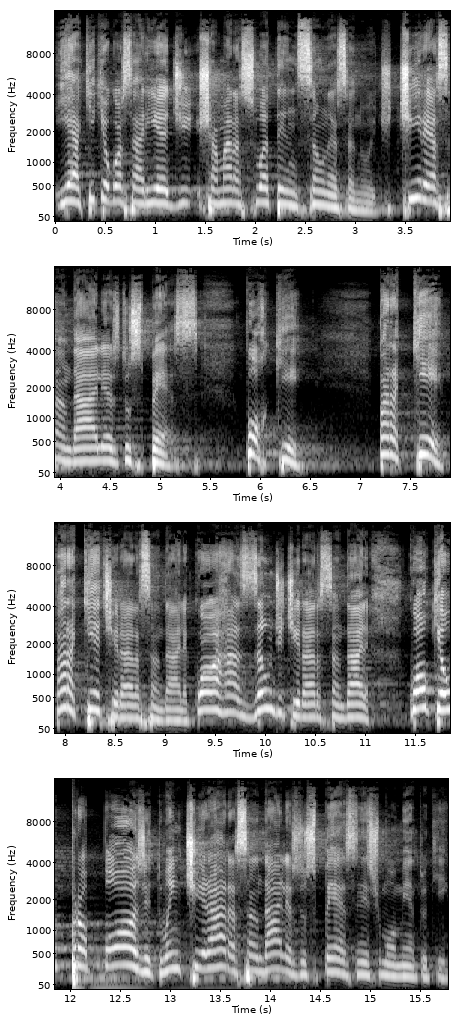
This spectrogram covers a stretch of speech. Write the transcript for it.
E é aqui que eu gostaria de chamar a sua atenção nessa noite. Tire as sandálias dos pés. Por quê? Para quê? Para que tirar a sandália? Qual a razão de tirar a sandália? Qual que é o propósito em tirar as sandálias dos pés neste momento aqui?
